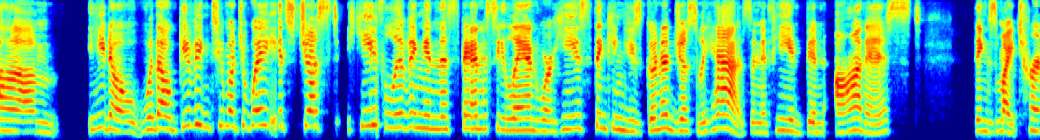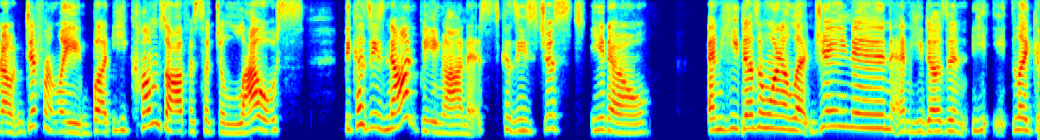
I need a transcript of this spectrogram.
um, you know, without giving too much away, it's just he's living in this fantasy land where he's thinking he's gonna just he has. And if he had been honest, things might turn out differently. But he comes off as such a louse because he's not being honest, because he's just, you know, and he doesn't want to let Jane in, and he doesn't he, like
